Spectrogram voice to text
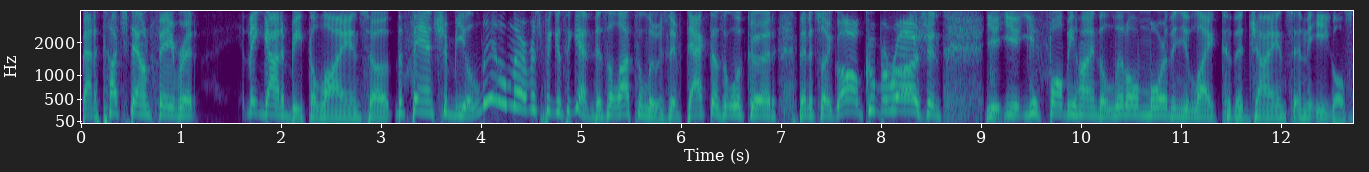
about a touchdown favorite. They got to beat the Lions, so the fans should be a little nervous because again, there's a lot to lose. If Dak doesn't look good, then it's like, oh, Cooper Rush, and you you, you fall behind a little more than you like to the Giants and the Eagles.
